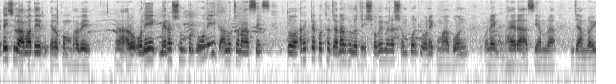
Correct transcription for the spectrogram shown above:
এটাই ছিল আমাদের এরকমভাবে আরও অনেক মেরাজ সম্পর্কে অনেক আলোচনা আছে। তো আরেকটা কথা জানার হলো যে সবে মেরাজ সম্পর্কে অনেক মা বোন অনেক ভাইয়েরা আছি আমরা, যে আমরা ওই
